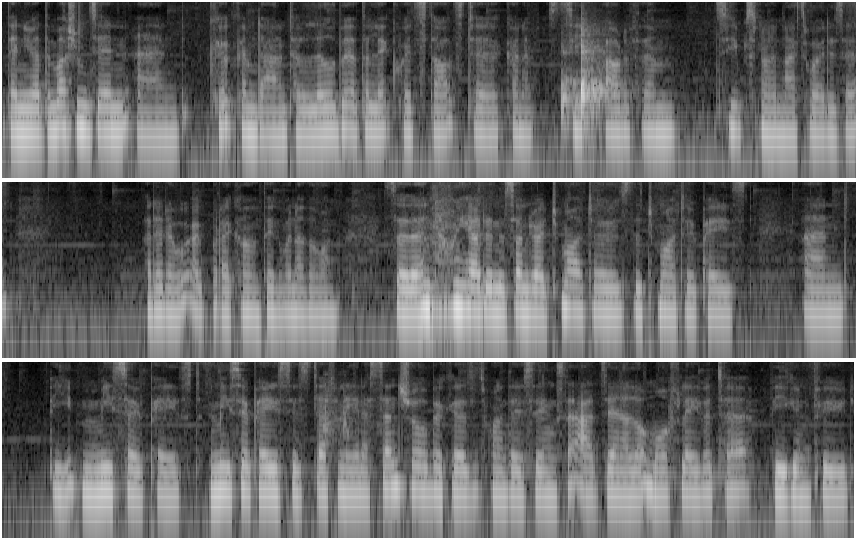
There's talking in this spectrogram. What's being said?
Then you add the mushrooms in and cook them down until a little bit of the liquid starts to kind of seep out of them. Seep's not a nice word, is it? I don't know, but I can't think of another one. So then we add in the sun-dried tomatoes, the tomato paste, and the miso paste. The miso paste is definitely an essential because it's one of those things that adds in a lot more flavour to vegan food.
